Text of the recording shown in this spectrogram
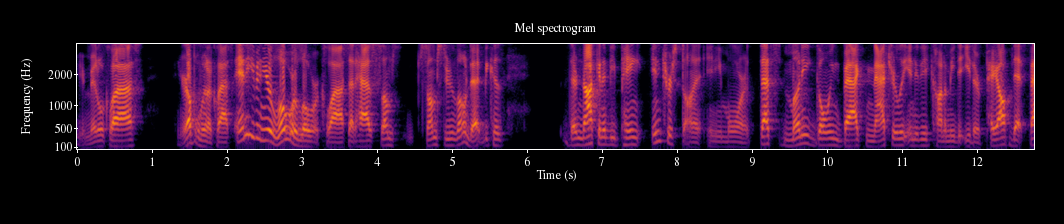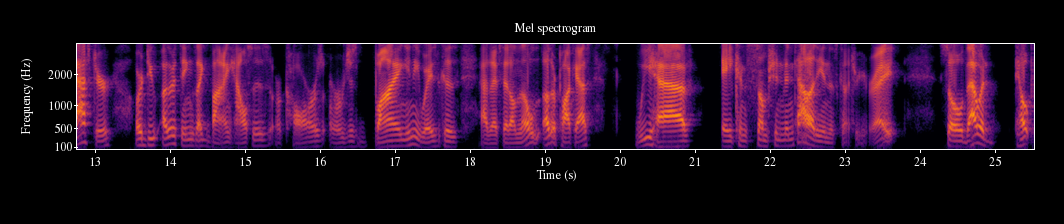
your middle class, your upper middle class, and even your lower lower class that has some some student loan debt because they're not going to be paying interest on it anymore. That's money going back naturally into the economy to either pay off debt faster or do other things like buying houses or cars or just buying anyways because as I've said on the other podcast, we have a consumption mentality in this country, right? So that would help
